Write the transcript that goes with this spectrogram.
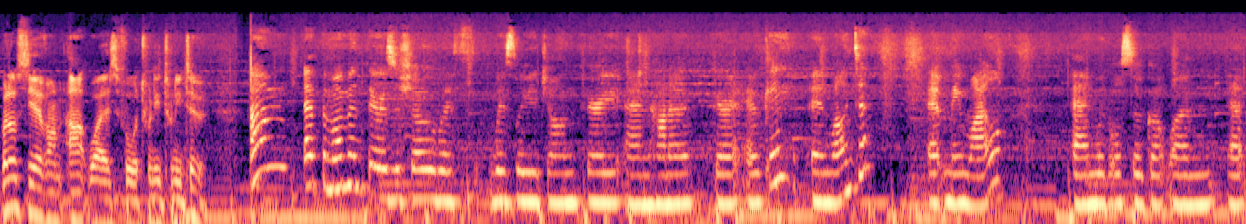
What else do you have on art wise for 2022? um at the moment there is a show with wesley john Fourie and Hana Pera Aoake in wellington at meanwhile and we've also got one at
